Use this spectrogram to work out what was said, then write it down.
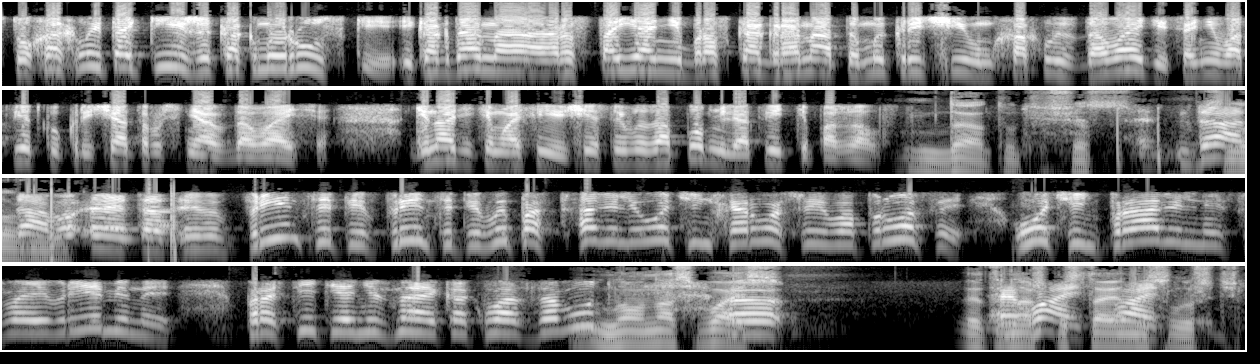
что хохлы такие же, как мы русские. И когда на расстоянии броска граната мы кричим им «хохлы, сдавайтесь», они в ответку кричат «русня, сдавайся». Геннадий Тимофеевич, если вы запомнили, ответьте, пожалуйста. Да, тут сейчас Да, сложно. да, это, э, в принципе, в принципе, вы поставили очень хорошие вопросы, очень правильные, своевременные. Простите, я не знаю, как вас зовут. Но у нас Вайс. Э, это наш Вайс, постоянный Вайс. слушатель.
